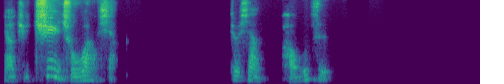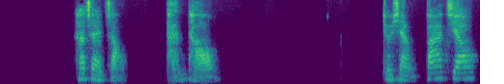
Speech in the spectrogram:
要去去除妄想，就像猴子，他在找蟠桃，就像芭蕉，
